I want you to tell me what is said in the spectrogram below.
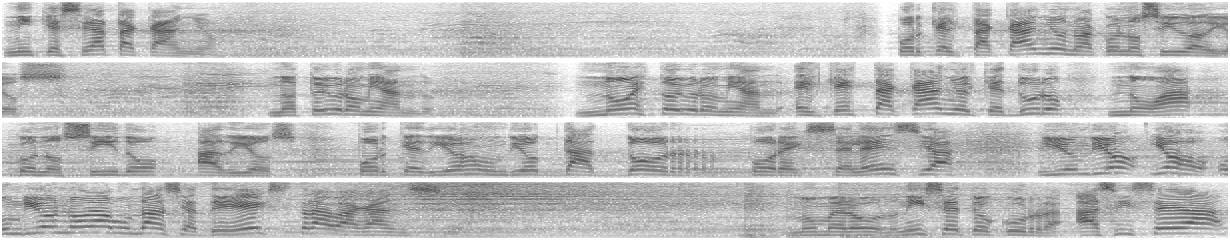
ni que sea tacaño. Porque el tacaño no ha conocido a Dios. No estoy bromeando. No estoy bromeando. El que es tacaño, el que es duro, no ha conocido a Dios. Porque Dios es un Dios dador por excelencia. Y un Dios, y ojo, un Dios no de abundancia, de extravagancia. Número uno, ni se te ocurra. Así sea,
